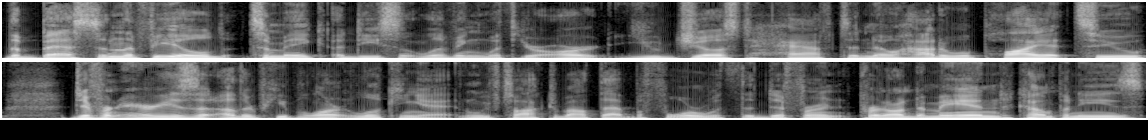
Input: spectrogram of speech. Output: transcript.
the best in the field to make a decent living with your art. You just have to know how to apply it to different areas that other people aren't looking at. And we've talked about that before with the different print on demand companies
